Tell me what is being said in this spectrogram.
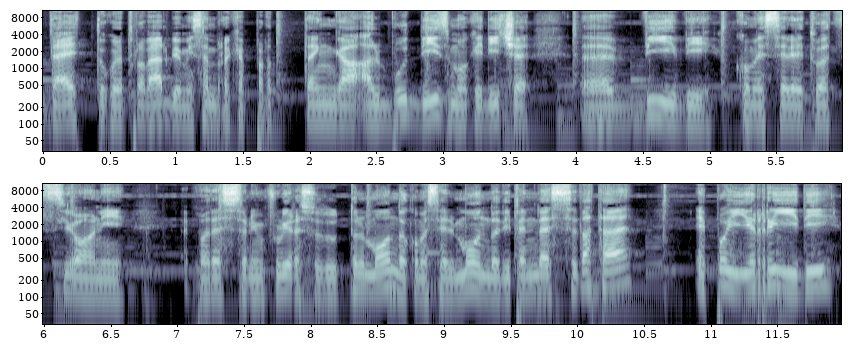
detto, quel proverbio, mi sembra che appartenga al buddismo che dice eh, vivi come se le tue azioni potessero influire su tutto il mondo, come se il mondo dipendesse da te e poi ridi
